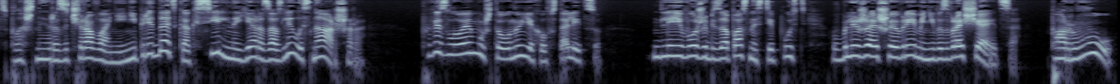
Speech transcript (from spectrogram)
Сплошные разочарования. Не передать, как сильно я разозлилась на Аршера. Повезло ему, что он уехал в столицу. Для его же безопасности пусть в ближайшее время не возвращается. Порву!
